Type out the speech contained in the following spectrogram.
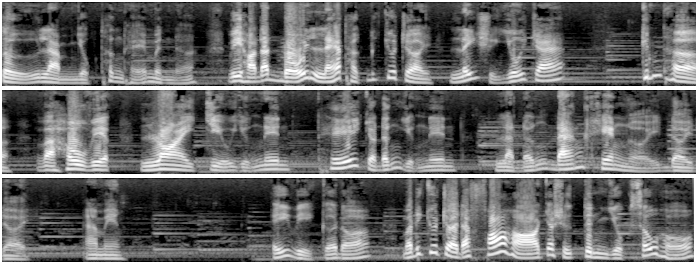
tự làm nhục thân thể mình nữa. Vì họ đã đổi lẽ thật Đức Chúa Trời lấy sự dối trá, kính thờ và hầu việc loài chịu dựng nên thế cho đấng dựng nên là đấng đáng khen ngợi đời đời. Amen. Ý vì cớ đó mà Đức Chúa Trời đã phó họ cho sự tình dục xấu hổ.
